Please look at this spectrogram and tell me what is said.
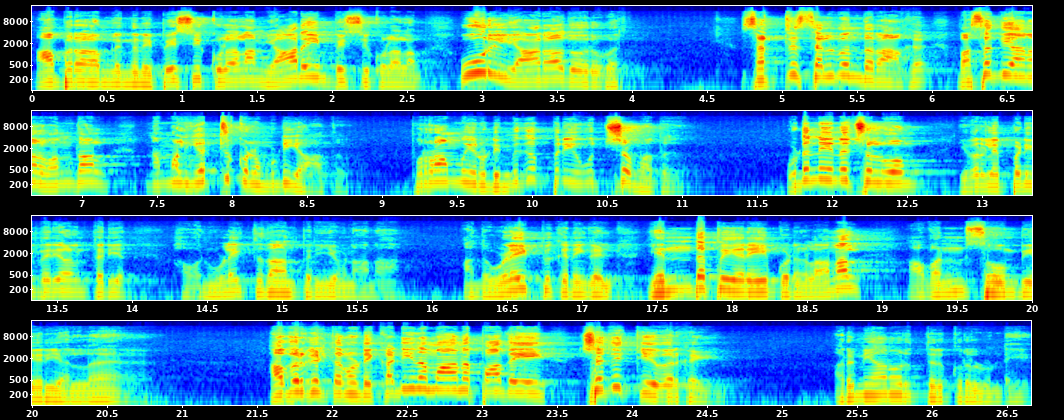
ஆபிரகாம் லிங்கனை பேசிக்கொள்ளலாம் யாரையும் பேசிக்கொள்ளலாம். ஊரில் யாராவது ஒருவர் சற்று செல்வந்தராக வசதியானவர் வந்தால் நம்மால் ஏற்றுக்கொள்ள முடியாது. பொறாமையினுடைய மிகப்பெரிய உச்சம் அது. உடனே என்ன சொல்வோம்? இவர்கள் எப்படி பெரியவன் தெரிய அவன் உழைத்து தான் பெரியவன் ஆனான் அந்த உழைப்புக்கு நீங்கள் எந்த பெயரையும் கொடுங்கள். ஆனால் அவன் சோம்பேறி அல்ல. அவர்கள் தங்களுடைய கடினமான பாதையை செதுக்கியவர்கள். அருமையான ஒரு திருக்குறள் உண்டே.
